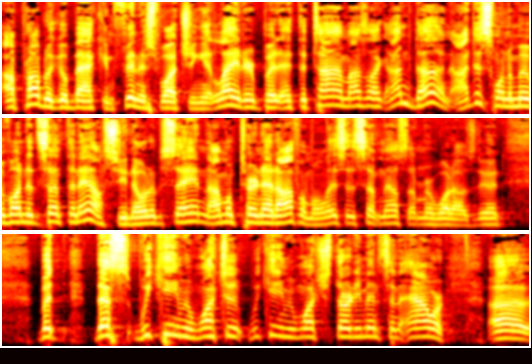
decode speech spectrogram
I'll probably go back and finish watching it later. But at the time, I was like, I'm done. I just want to move on to something else. You know what I'm saying? I'm going to turn that off. I'm going to listen to something else. I remember what I was doing. But that's we can't even watch it. We can't even watch 30 minutes an hour. Uh,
